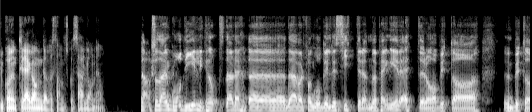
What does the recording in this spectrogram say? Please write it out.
du kan jo tregange det hvis de skal selge han igjen. Ja, Så det er en god deal. ikke sant? Det er, det. Det, det er i hvert fall en god deal. De sitter igjen med penger etter å ha bytta, bytta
